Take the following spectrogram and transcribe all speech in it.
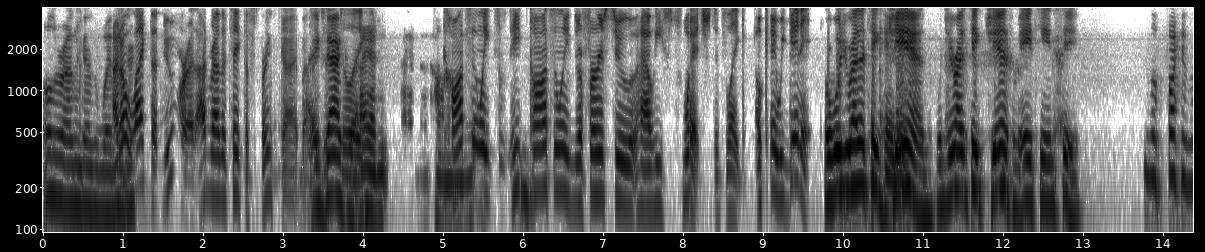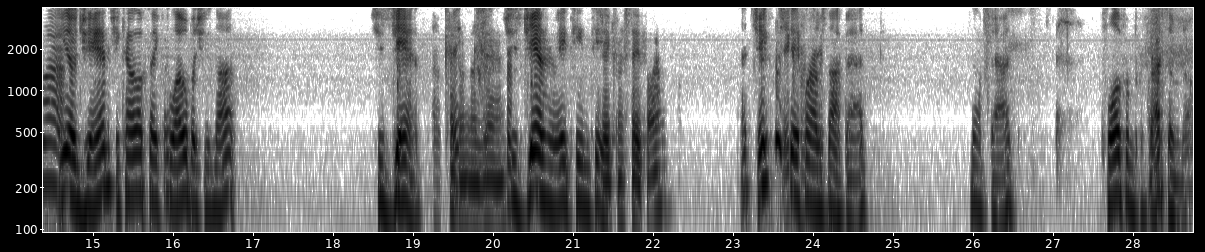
Old Verizon guy's way I don't like the new Verizon. I'd rather take the Sprint guy. But I just Exactly. feel I like I have no comment. constantly he constantly refers to how he switched. It's like okay, we get it. Or would you rather take Okay, Jan? Would you rather take Jan from AT and T? Who the fuck is that? You know Jan. She kind of looks like Flo, but she's not. She's Jan. I Okay. don't know Jan. She's Jan from AT and T. Jake from State Farm. Jake from Jake State from Farm's State- not bad. Not bad. Flo from Progressive though.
